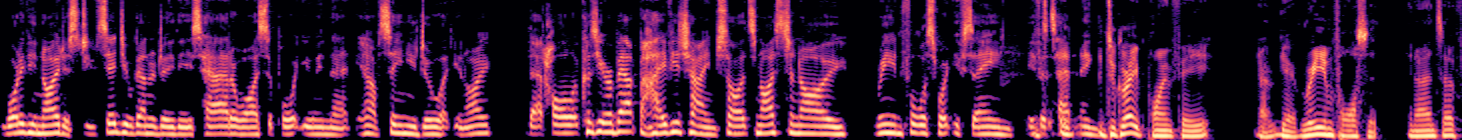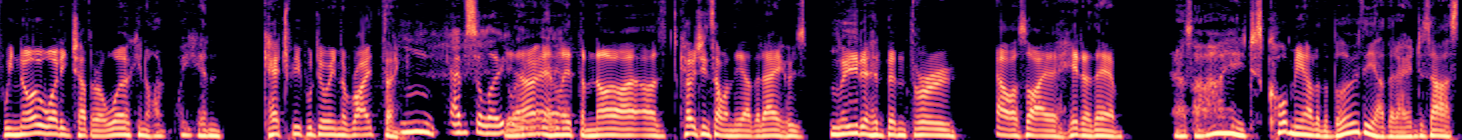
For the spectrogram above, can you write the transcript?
what have you noticed? You said you were going to do this. How do I support you in that? You know, I've seen you do it, you know, that whole, because you're about behavior change. So it's nice to know, reinforce what you've seen if it's, it- happening. it's a great point for you. know, yeah, reinforce it. You know, and so if we know what each other are working on, we can catch people doing the right thing. Mm, absolutely. you know, and let them know. I, I was coaching someone the other day whose leader had been through LSI ahead of them. And I was like, oh, yeah, he just called me out of the blue the other day and just asked,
